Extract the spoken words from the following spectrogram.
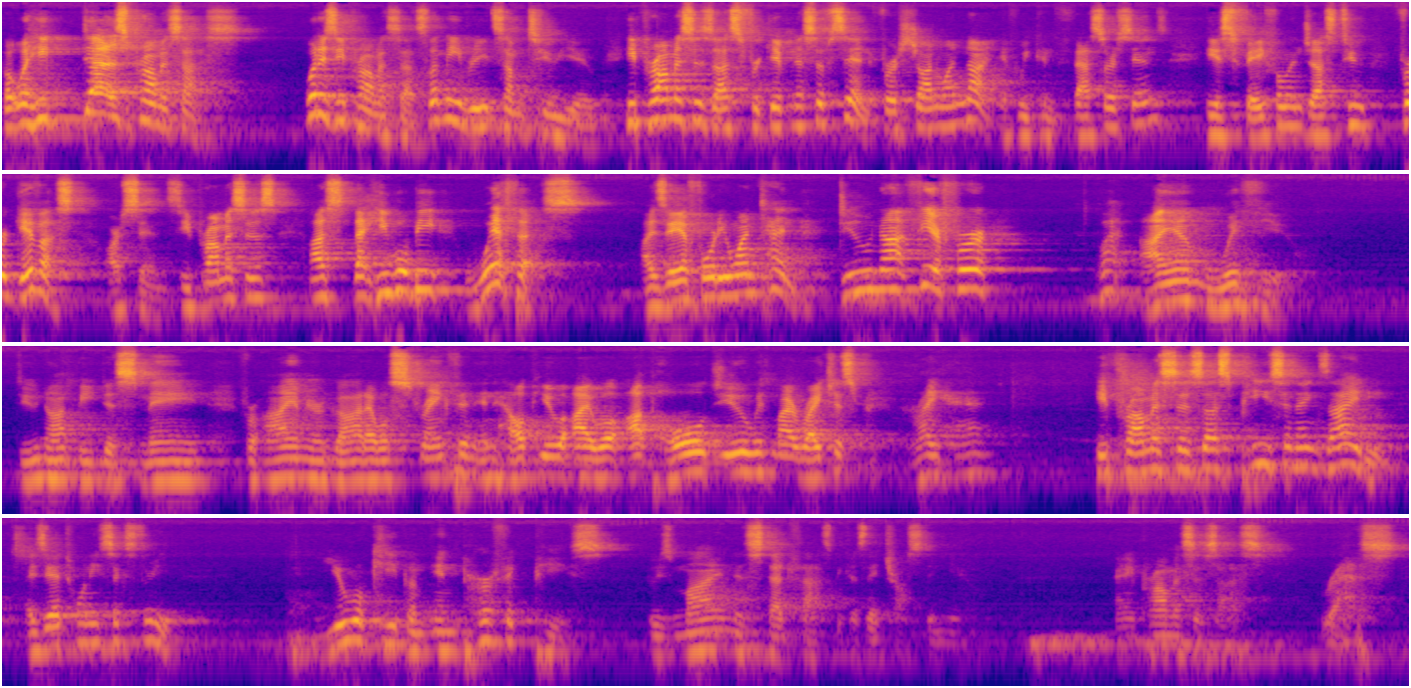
But what He does promise us what does he promise us? Let me read some to you. He promises us forgiveness of sin. 1 John 1 9. If we confess our sins, he is faithful and just to forgive us our sins. He promises us that he will be with us. Isaiah 41 10. Do not fear, for what? I am with you. Do not be dismayed, for I am your God. I will strengthen and help you. I will uphold you with my righteous right hand. He promises us peace and anxiety. Isaiah 26, 3. You will keep them in perfect peace, whose mind is steadfast because they trust in you. And he promises us rest.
